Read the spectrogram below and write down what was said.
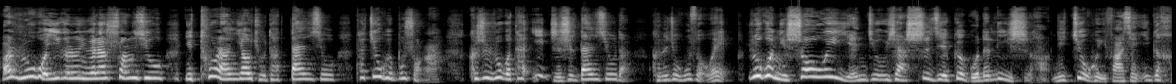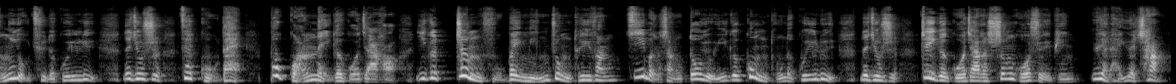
而如果一个人原来双休，你突然要求他单休，他就会不爽啊。可是如果他一直是单休的，可能就无所谓。如果你稍微研究一下世界各国的历史哈，你就会发现一个很有趣的规律，那就是在古代。不管哪个国家哈，一个政府被民众推翻，基本上都有一个共同的规律，那就是这个国家的生活水平越来越差。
